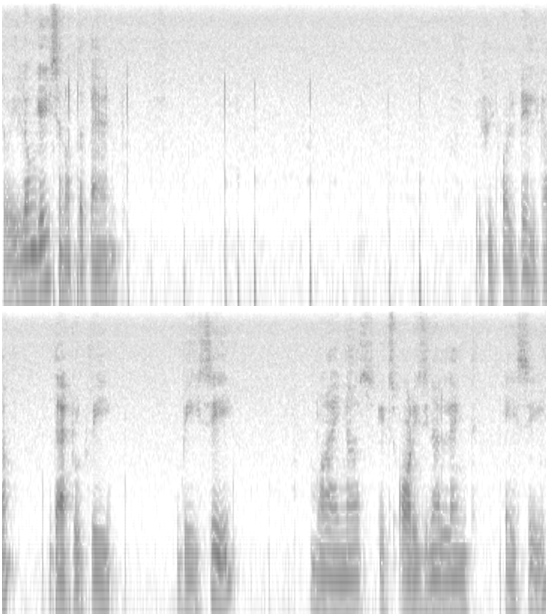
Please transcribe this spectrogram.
so elongation of the band, if we call delta, that would be BC minus its original length AC,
